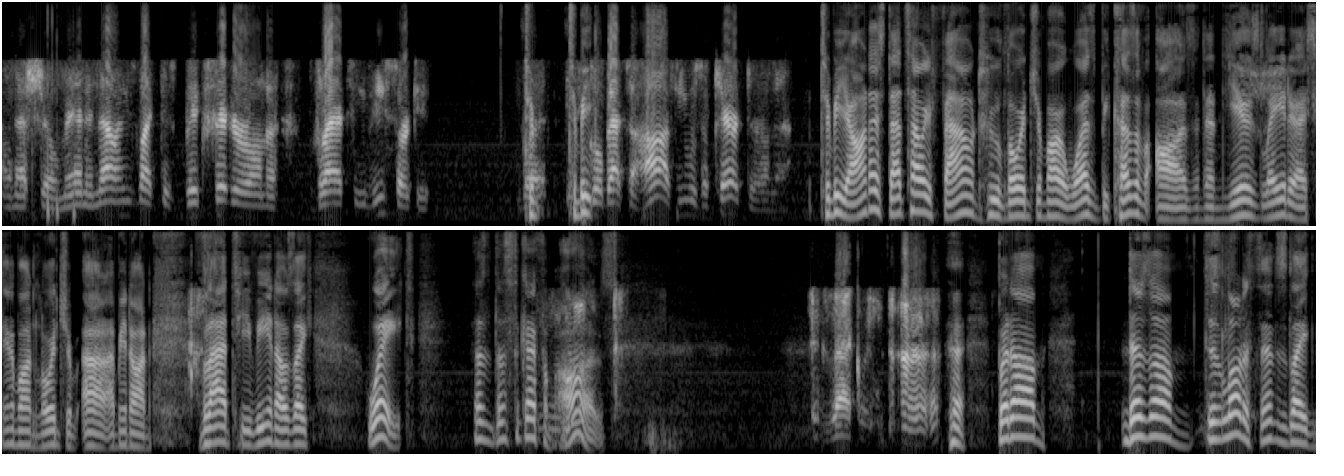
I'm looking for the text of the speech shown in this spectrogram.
on that show, man, and now he's like this big figure on the Vlad TV circuit. To- But to if be- you go back to Oz, he was a character on there. To be honest, that's how I found who Lord Jamar was because of Oz, and then years later, I seen him on Lord Jam- uh, I mean on Vlad TV, and I was like, wait, that's that's the guy from Mhm. Oz. Exactly. But um, there's um, there's a lot of things like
